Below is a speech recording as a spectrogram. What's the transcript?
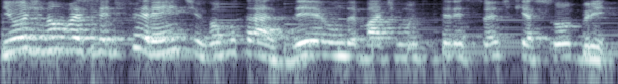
E hoje não vai ser diferente, vamos trazer um debate muito interessante que é sobre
